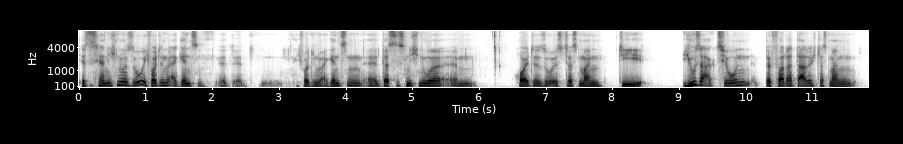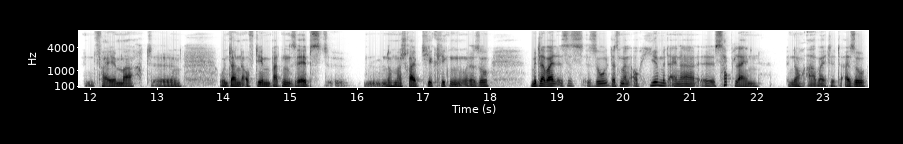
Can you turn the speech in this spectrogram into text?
ist es ja nicht nur so, ich wollte nur ergänzen, äh, äh, ich wollte nur ergänzen, äh, dass es nicht nur ähm, heute so ist, dass man die User-Aktion befördert dadurch, dass man einen Pfeil macht äh, und dann auf dem Button selbst äh, nochmal schreibt, hier klicken oder so. Mittlerweile ist es so, dass man auch hier mit einer äh, Subline noch arbeitet. Also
